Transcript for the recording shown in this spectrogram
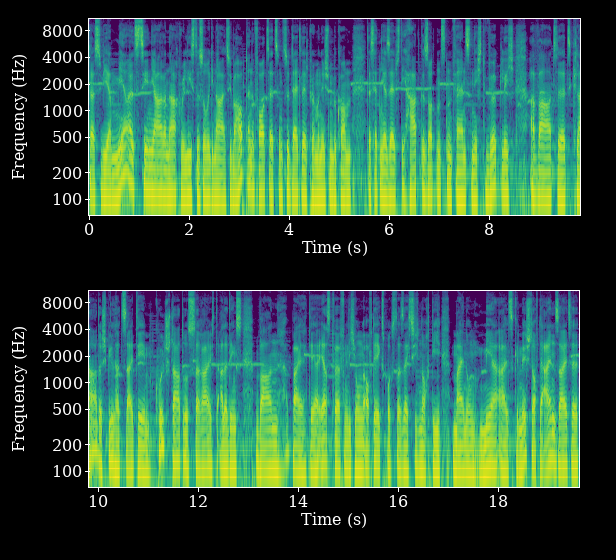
Dass wir mehr als zehn Jahre nach Release des Originals überhaupt eine Fortsetzung zu Deadly Premonition bekommen. Das hätten ja selbst die hartgesottensten Fans nicht wirklich erwartet. Klar, das Spiel hat seitdem Kultstatus erreicht, allerdings waren bei der Erstveröffentlichung auf der Xbox 360 noch die Meinungen mehr als gemischt. Auf der einen Seite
